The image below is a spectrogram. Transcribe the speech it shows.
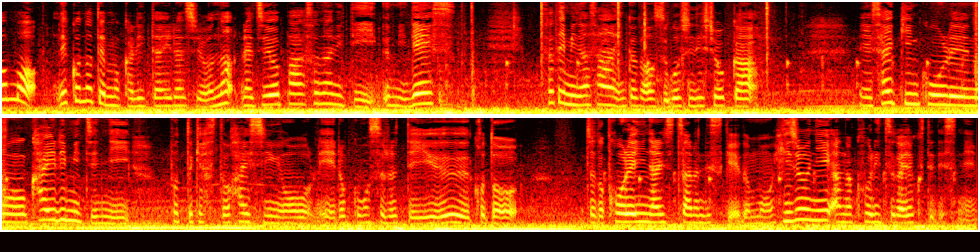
どうも猫の手も借りたいラジオのラジオパーソナリティ海です。さて皆さんいかがお過ごしでしょうか、えー、最近恒例の帰り道にポッドキャスト配信を、えー、録音するっていうことちょっと恒例になりつつあるんですけれども非常にあの効率が良くてですね。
